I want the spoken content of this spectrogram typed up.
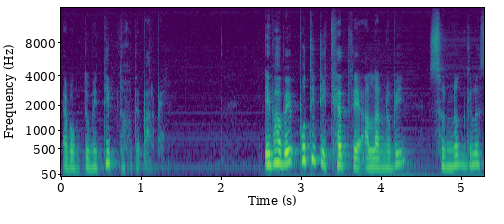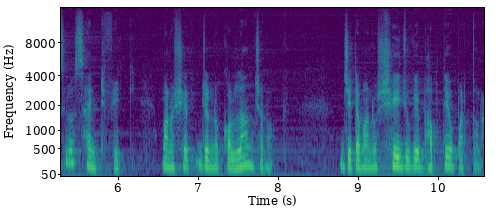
এবং তুমি তৃপ্ত হতে পারবে। এভাবে প্রতিটি ক্ষেত্রে আল্লাহ নবী সুন্নতগুলো ছিল সাইন্টিফিক মানুষের জন্য কল্যাণজনক, যেটা মানুষ সেই যুগে ভাবতেও পারত না।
